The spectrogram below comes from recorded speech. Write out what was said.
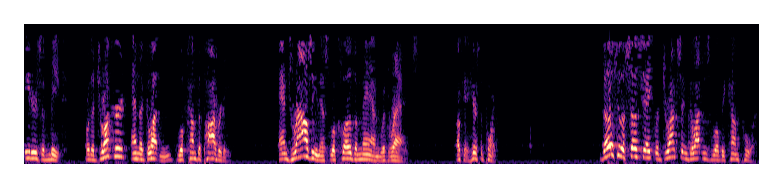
eaters of meat, for the drunkard and the glutton will come to poverty, and drowsiness will clothe a man with rags. Okay, here's the point. Those who associate with drunks and gluttons will become poor.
